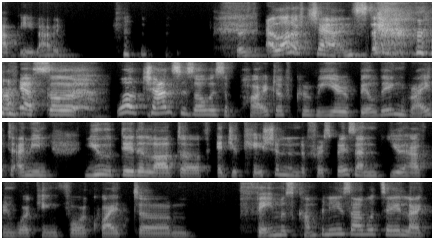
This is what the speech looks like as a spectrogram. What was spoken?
happy about. There's a lot of chance. yeah. So, well, chance is always a part of career building, right? I mean, you did a lot of education in the first place, and you have been working for quite um, famous companies, I would say, like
